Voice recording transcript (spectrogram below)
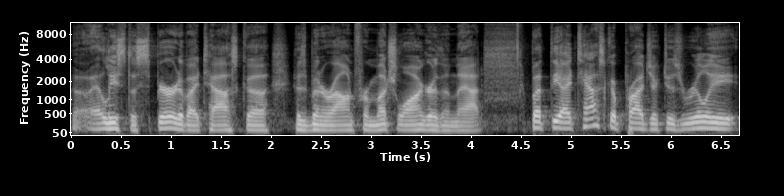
uh, at least the spirit of Itasca has been around for much longer than that. But the Itasca project is really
